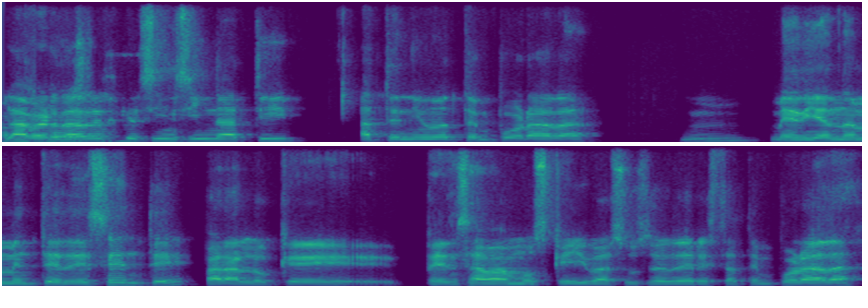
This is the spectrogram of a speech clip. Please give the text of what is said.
La verdad es que Cincinnati ha tenido una temporada mm, medianamente decente para lo que pensábamos que iba a suceder esta temporada.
